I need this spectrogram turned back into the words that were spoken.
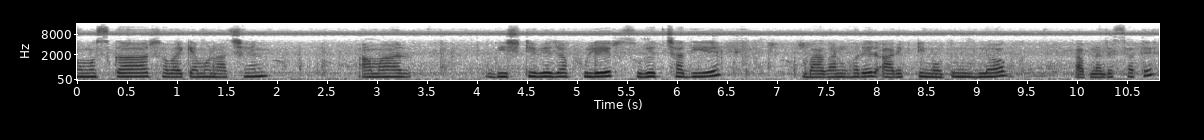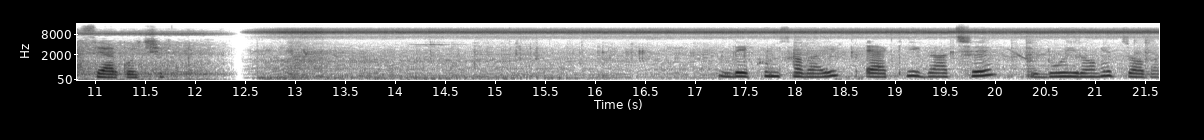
নমস্কার, সবাই কেমন আছেন? আমার বৃষ্টি ভেজা ফুলের শুভেচ্ছা দিয়ে বাগান ঘরের আরেকটি নতুন ব্লগ আপনাদের সাথে শেয়ার করছি। দেখুন সবাই, একই গাছে দুই রঙের জবা।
